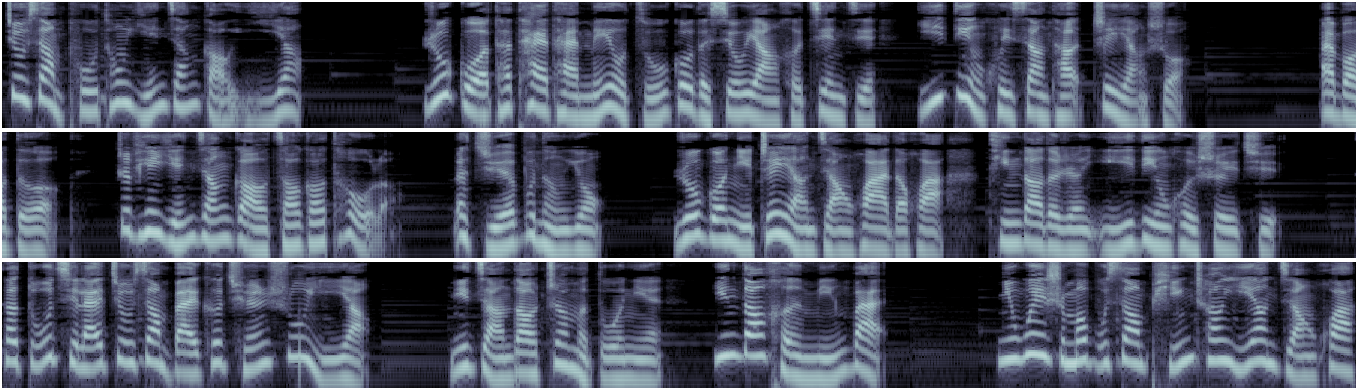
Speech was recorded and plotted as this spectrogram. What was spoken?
就像普通演讲稿一样。如果他太太没有足够的修养和见解，一定会像他这样说：“艾宝德，这篇演讲稿糟糕透了，那绝不能用。如果你这样讲话的话，听到的人一定会睡去。他读起来就像百科全书一样。你讲到这么多年，应当很明白，你为什么不像平常一样讲话？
